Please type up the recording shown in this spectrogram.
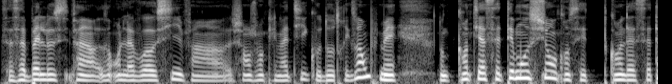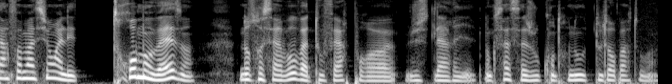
Ça s'appelle aussi, enfin, on la voit aussi, enfin, changement climatique ou d'autres exemples, mais donc quand il y a cette émotion, quand, quand cette information, elle est trop mauvaise, notre cerveau va tout faire pour euh, juste la rayer. Donc ça, ça joue contre nous tout le temps partout. Hein.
